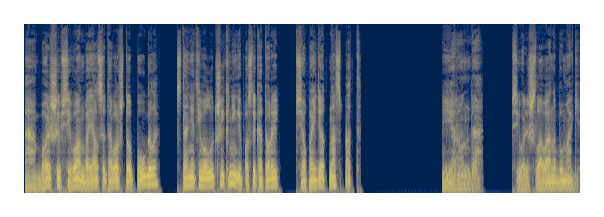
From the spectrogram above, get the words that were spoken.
А больше всего он боялся того, что «Пугало» станет его лучшей книгой, после которой все пойдет на спад. Ерунда. Всего лишь слова на бумаге.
